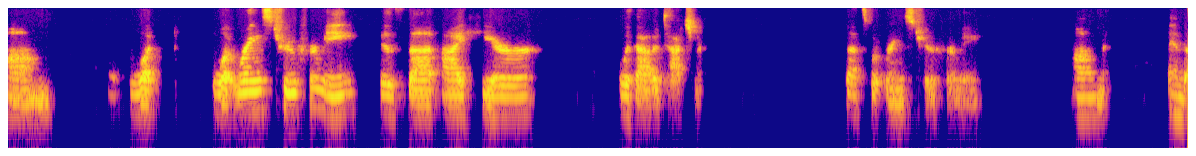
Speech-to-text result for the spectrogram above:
um, what what rings true for me is that I hear without attachment. That's what rings true for me. Um, and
